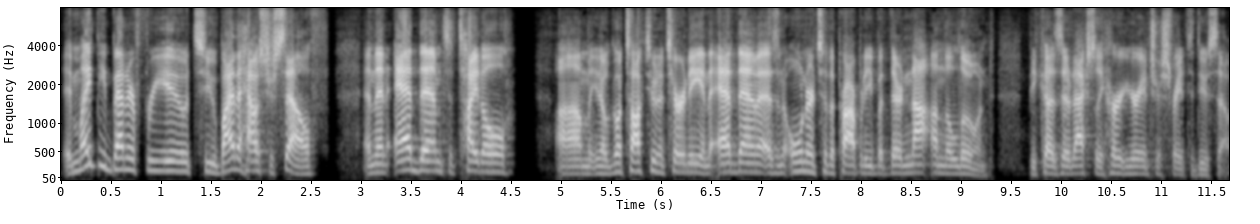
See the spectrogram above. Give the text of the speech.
it might be better for you to buy the house yourself and then add them to title um, you know, go talk to an attorney and add them as an owner to the property, but they're not on the loan because it would actually hurt your interest rate to do so.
